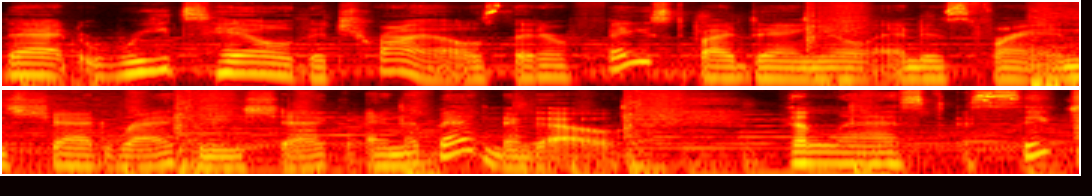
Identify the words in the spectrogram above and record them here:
that retell the trials that are faced by Daniel and his friends Shadrach, Meshach, and Abednego. The last six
